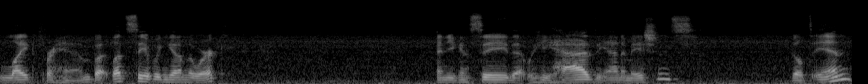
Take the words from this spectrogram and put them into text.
light for him, but let's see if we can get him to work. And you can see that he has the animations built in.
